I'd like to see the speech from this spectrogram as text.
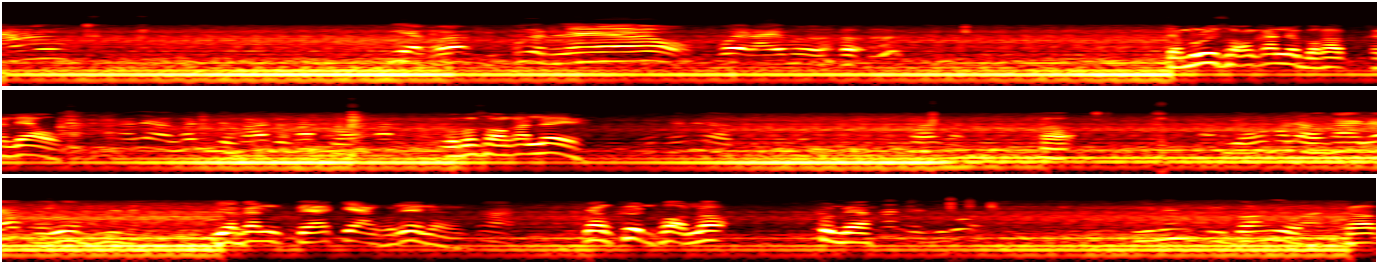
จังเรียกว่าสิเปื้อนแล้วป่วยไรมือร์จะมาลุยสองคันเลยบ่ครับคันแล้วถ้าแล้วมันเดี๋ยวมาเดี๋ยวมาสวนกันรวมมาสองคันเลยเห็นแล้วไปกันครับเดี๋ยวมาแล้วไงแล้วขอลงนี่นี่อย่าเป็นแปะแกงคนนี้หนึ่งยังขึ้นพร้อมเนาะคุณแม่ท่านเดี๋ยวดูปีหนึงปีสองอยู่อะครับ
